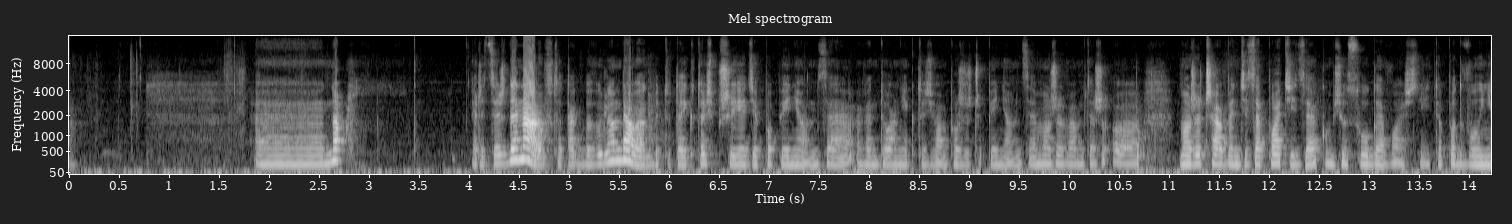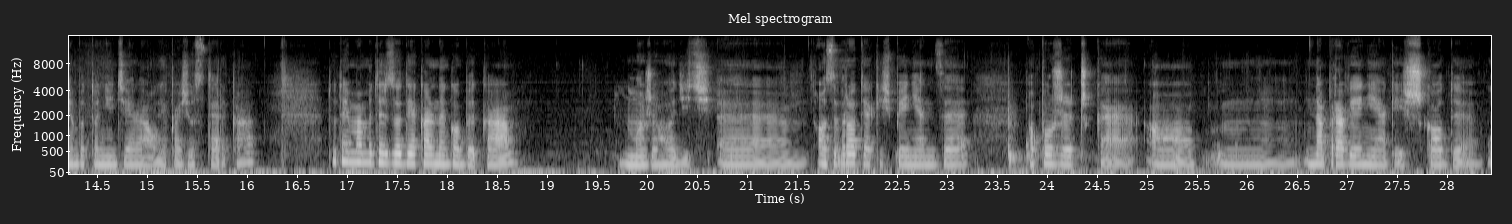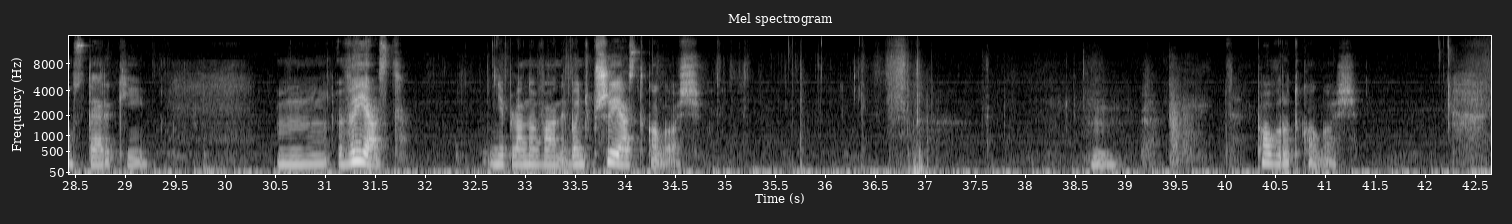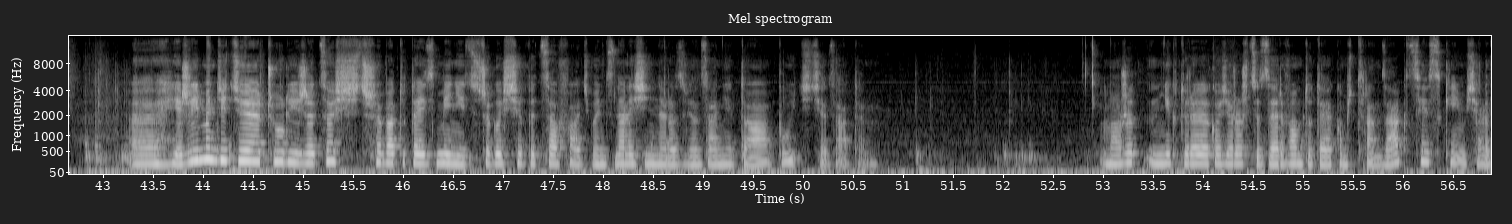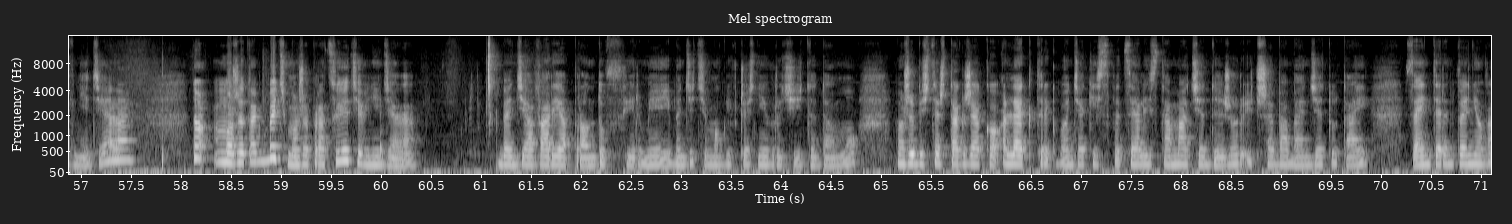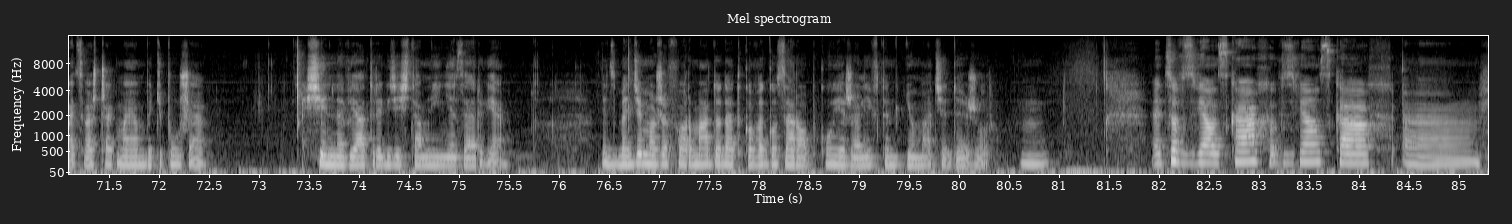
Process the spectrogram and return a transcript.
E, no, rycerz denarów to tak by wyglądało, jakby tutaj ktoś przyjedzie po pieniądze, ewentualnie ktoś Wam pożyczy pieniądze, może Wam też, e, może trzeba będzie zapłacić za jakąś usługę właśnie i to podwójnie, bo to niedziela, jakaś usterka. Tutaj mamy też zodiakalnego byka. Może chodzić o zwrot jakichś pieniędzy, o pożyczkę, o mm, naprawienie jakiejś szkody, usterki. Mm, wyjazd nieplanowany, bądź przyjazd kogoś. Hmm. Powrót kogoś. E, Jeżeli będziecie czuli, że coś trzeba tutaj zmienić, z czegoś się wycofać, bądź znaleźć inne rozwiązanie, to pójdźcie za tym. Może niektóre koziorożce zerwą tutaj jakąś transakcję z kimś, ale w niedzielę? No, może tak być, może pracujecie w niedzielę. Będzie awaria prądu w firmie i będziecie mogli wcześniej wrócić do domu. Może być też tak, że jako elektryk bądź jakiś specjalista macie dyżur i trzeba będzie tutaj zainterweniować, zwłaszcza jak mają być burze silne wiatry, gdzieś tam linie zerwie. Więc będzie może forma dodatkowego zarobku, jeżeli w tym dniu macie dyżur. Hmm. E, Co w związkach? W związkach em,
